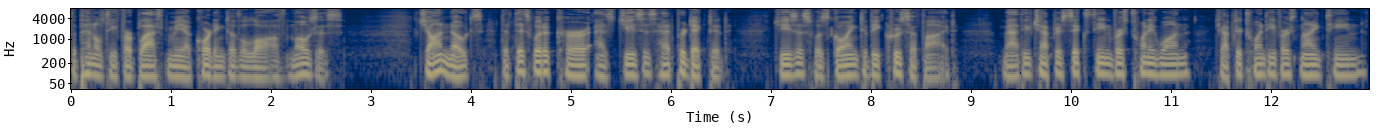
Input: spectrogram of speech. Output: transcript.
the penalty for blasphemy according to the law of Moses. John notes that this would occur as Jesus had predicted. Jesus was going to be crucified. Matthew chapter 16 verse 21, chapter 20 verse 19,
